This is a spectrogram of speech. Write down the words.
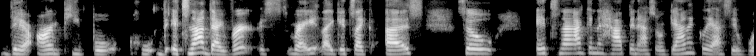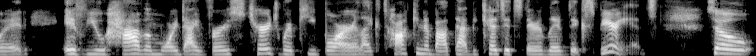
there aren't people who it's not diverse right? Like it's like us so it's not going to happen as organically as it would if you have a more diverse church where people are like talking about that because it's their lived experience. So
